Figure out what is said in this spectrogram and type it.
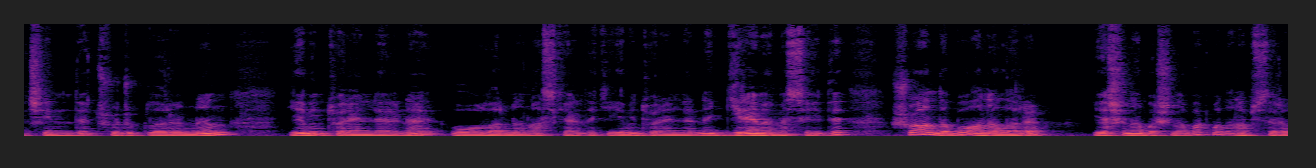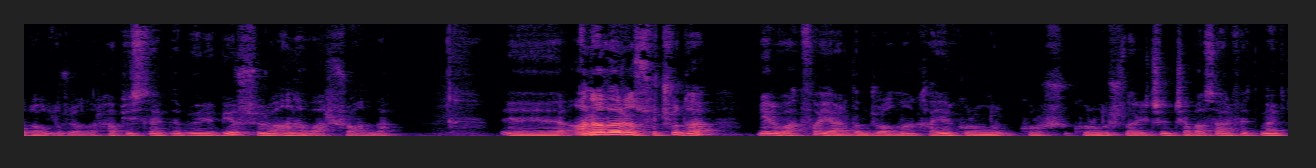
içinde çocuklarının yemin törenlerine, oğullarının askerdeki yemin törenlerine girememesiydi. Şu anda bu anaları yaşına başına bakmadan hapislere dolduruyorlar. Hapislerde böyle bir sürü ana var şu anda. Ee, anaların suçu da bir vakfa yardımcı olmak, hayır kuruluşları için çaba sarf etmek,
